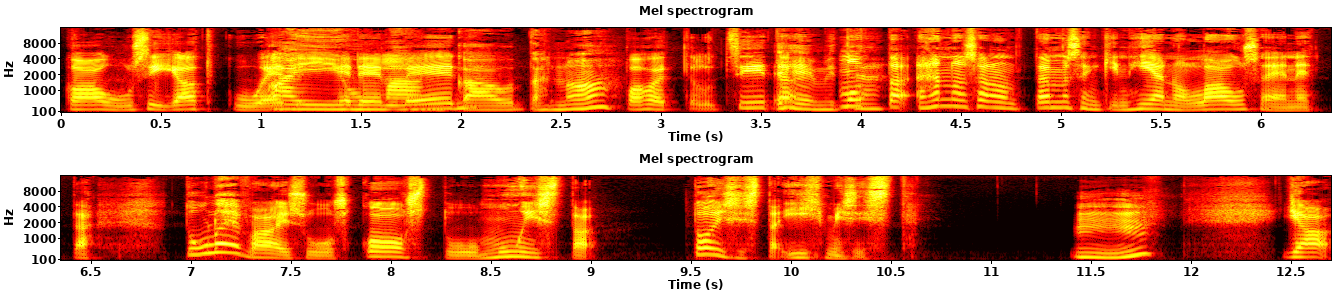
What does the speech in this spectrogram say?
kausi jatkuu ed- Ai edelleen. kautta. No, Pahoittelut siitä. Ei mitään. Mutta hän on sanonut tämmöisenkin hienon lauseen, että tulevaisuus koostuu muista toisista ihmisistä. mm. Ja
